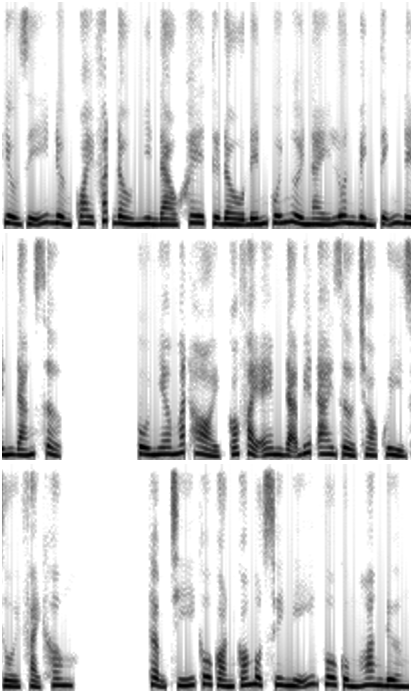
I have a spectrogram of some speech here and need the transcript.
Kiều dĩ đường quay phát đầu nhìn đào khê từ đầu đến cuối người này luôn bình tĩnh đến đáng sợ. Cô nheo mắt hỏi, có phải em đã biết ai giờ trò quỷ rồi phải không? Thậm chí cô còn có một suy nghĩ vô cùng hoang đường.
